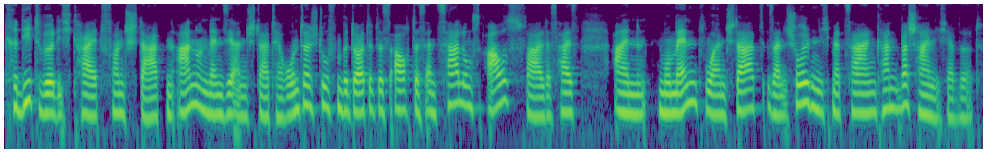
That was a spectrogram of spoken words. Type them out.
Kreditwürdigkeit von Staaten an und wenn sie einen Staat herunterstufen, bedeutet das auch, dass ein Zahlungsausfall, das heißt ein Moment, wo ein Staat seine Schulden nicht mehr zahlen kann, wahrscheinlicher wird.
